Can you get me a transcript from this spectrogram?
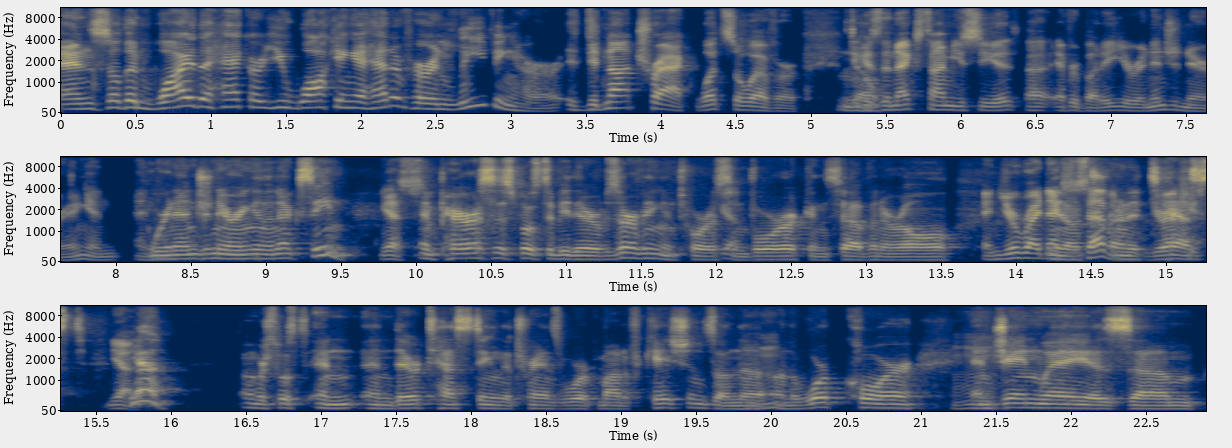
And so then why the heck are you walking ahead of her and leaving her? It did not track whatsoever. No. Because the next time you see it, uh, everybody, you're in engineering and, and we're in engineering in the next scene, yes. and Paris is supposed to be there observing, and Torres Yeah. and Vorik and Seven are all and you're right you next know to seven. trying to You're actually- test. yes. Yeah, and we're supposed to, and and they're testing the transwarp modifications on the Mhm. on the warp core, Mhm. and Janeway is um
